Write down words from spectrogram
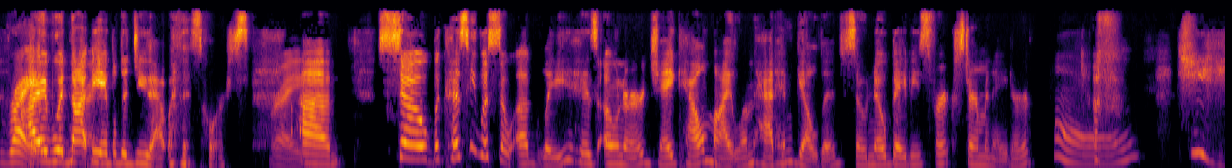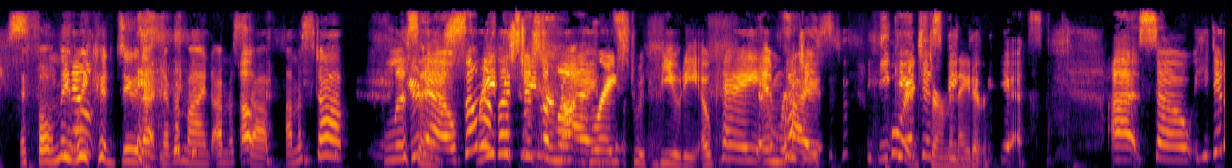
right? I would not be able to do that with this horse. Right. Um, so because he was so ugly, his owner J. Cal Milam had him gelded. So no babies for exterminator. Aw. Jeez. if only You know- we could do that. Never mind. I'm gonna Oh. stop. I'm gonna stop. Listen, know, some read of us just the are not lines. graced with beauty, okay? And we Right. just he Poor can't just be- yes. Uh, so he did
